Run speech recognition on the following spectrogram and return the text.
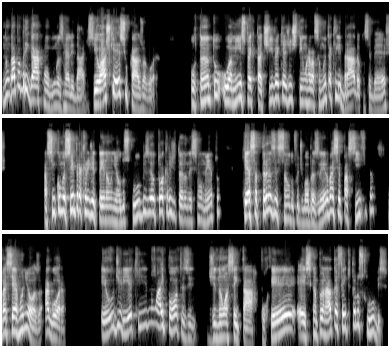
Não dá para brigar com algumas realidades. E eu acho que é esse o caso agora. Portanto, a minha expectativa é que a gente tenha uma relação muito equilibrada com a CBF. Assim como eu sempre acreditei na união dos clubes, eu estou acreditando nesse momento que essa transição do futebol brasileiro vai ser pacífica, vai ser harmoniosa. Agora, eu diria que não há hipótese de não aceitar, porque esse campeonato é feito pelos clubes.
